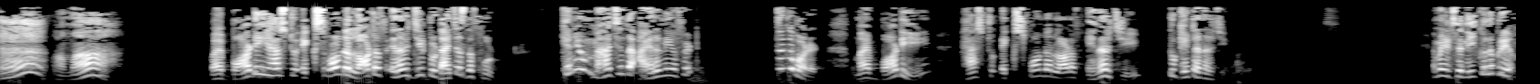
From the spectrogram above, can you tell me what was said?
Amma, my body has to expound a lot of energy to digest the food. Can you imagine the irony of it? Think about it. My body has to expound a lot of energy to get energy. I mean, it's an equilibrium,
